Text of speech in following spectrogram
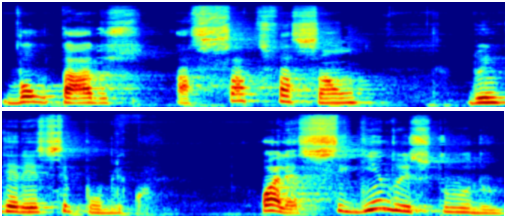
voltados a satisfação do interesse público. Olha, seguindo o estudo,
